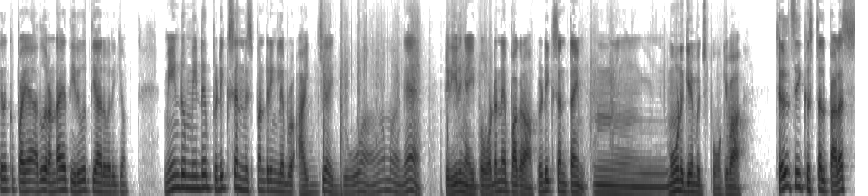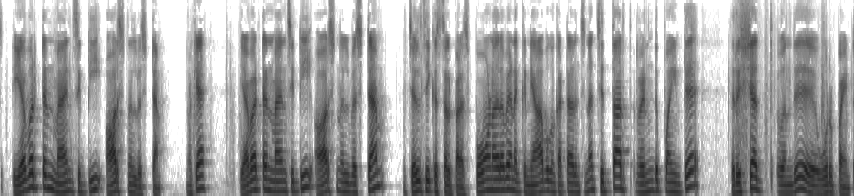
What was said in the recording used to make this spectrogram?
கிறுக்கு பையன். அதுவும் ரெண்டாயிரத்தி இருபத்தி ஆறு வரைக்கும். மீண்டும் மீண்டும் ப்ரிடிக்ஷன் மிஸ் பண்ணுறீங்களே ப்ரோ ஐயா ஐயோ ஆமாங்க. சரி இருங்க இப்போ உடனே பார்க்குறோம் ப்ரிடிக்ஷன் டைம் மூணு கேம் வச்சுப்போம் ஓகேவா Chelsea Crystal Palace Everton Man City Arsenal West Ham okay Everton Man City Arsenal West Ham Chelsea Crystal Palace போன தடவை எனக்கு ஞாபகம் கரெக்டாக இருந்துச்சுன்னா சித்தார்த் ரெண்டு பாயிண்ட்டு ரிஷத் வந்து ஒரு பாயிண்ட்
